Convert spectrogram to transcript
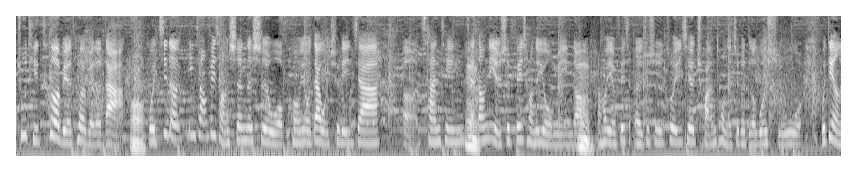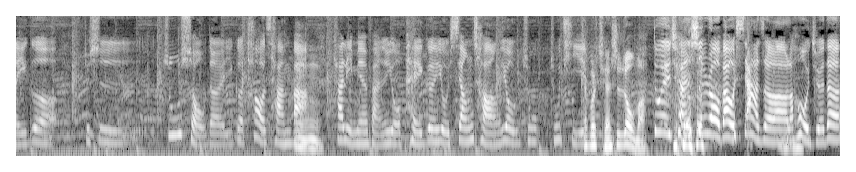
猪蹄特别特别的大，嗯，我记得印象非常深的是，我朋友带我去了一家呃餐厅，在当地也是非常的有名的，然后也非常呃就是做一些传统的这个德国食物，我点了一个就是。猪手的一个套餐吧，它里面反正有培根、有香肠、有猪猪蹄，那不是全是肉吗？对，全是肉，把我吓着了。然后我觉得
